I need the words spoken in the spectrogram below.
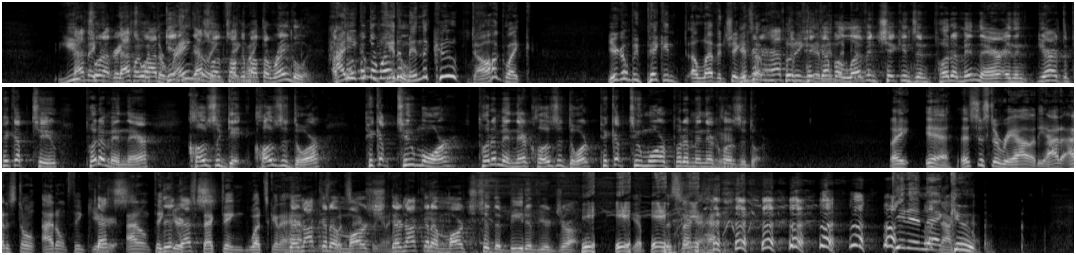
you That's make what, a I'm, great that's point what with I'm the getting. That's what I'm talking thing, about like, the wrangling. I'm How do you talking going to the get them in the coop, dog? Like you're going to be picking eleven chickens You're going to have to pick up in the coop. 11 chickens and put them in there, and then you have to pick up two, put them in there, close the gate, close the door, pick up two more, put them in there, close the door, pick up two more, put them in there, close the door. Like, yeah, that's just a reality. I, I just don't. I don't think you're. That's- I don't think th- you're expecting what's going to happen. They're not going to what's march. actually They're not going to march to the beat of your drum. happen. Yep, it's not going to happen. Get in that Not gonna coop.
